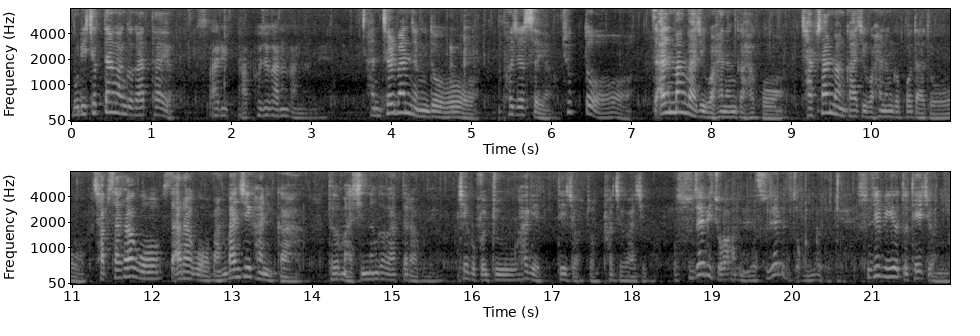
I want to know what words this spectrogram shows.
물이 적당한 것 같아요. 쌀이 다 퍼져가는 거 같는데 한 절반 정도 퍼졌어요. 죽도 쌀만 가지고 하는 거하고 찹쌀만 가지고 하는 것보다도 찹쌀하고 쌀하고 반반씩 하니까 더 맛있는 것 같더라고요. 제법 걸쭉하게 되죠. 좀 퍼져가지고. 수제비 좋아하면 수제비도 조금 넣어도 돼 수제비여도 되죠, 언니.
